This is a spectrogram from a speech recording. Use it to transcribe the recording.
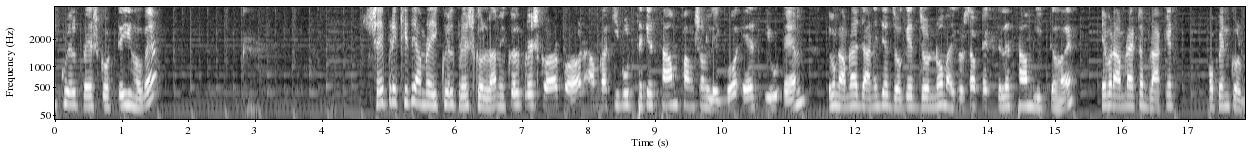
ইকুয়াল প্রেস করতেই হবে। সেই প্রেক্ষিতে আমরা ইকুয়াল প্রেস করলাম। ইকুয়াল প্রেস করার পর আমরা কিবোর্ড থেকে সাম ফাংশন লিখব এস ইউ এম এবং আমরা জানি যে যোগের জন্য মাইক্রোসফট এক্সেলে সাম লিখতে হয়। এবার আমরা একটা ব্র্যাকেট ওপেন করব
